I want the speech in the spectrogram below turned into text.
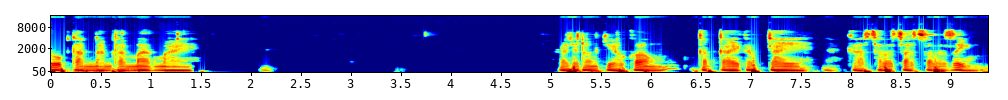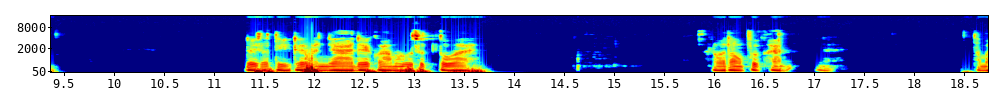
รูปธรรมนามธรรมมากมาย เราจะต้องเกี่ยวข้องกับกายกับใจกับสรรพสัตว์สรรพสิ่ง โดยสติด้วยปัญญาด้วยความรู้สึกตัว เราต้องฝึกหัด ธรรม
